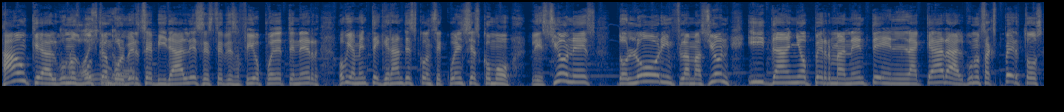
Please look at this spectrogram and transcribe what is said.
Aunque algunos Ay, buscan no. volverse virales, este desafío puede tener obviamente grandes consecuencias como lesiones, dolor, inflamación y daño permanente en la cara. Algunos expertos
